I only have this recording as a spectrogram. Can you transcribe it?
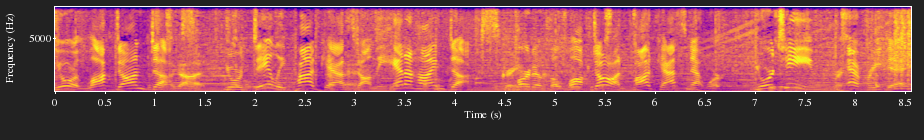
Your Locked On Ducks, your daily podcast on the Anaheim Ducks, Great. part of the Locked On Podcast Network. Your team every day.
